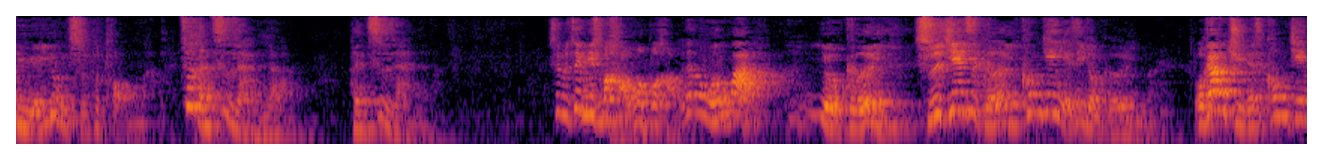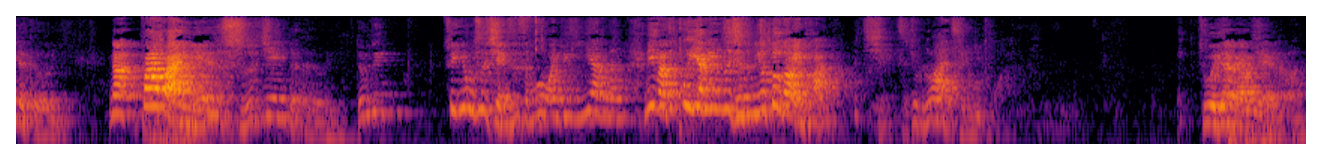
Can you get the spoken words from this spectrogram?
语言用词不同嘛，这很自然的，很自然的，是不是？这没什么好或不好，那个文化有隔离，时间是隔离，空间也是一种隔离嘛。我刚刚举的是空间的隔离，那八百年是时间的隔离，对不对？所以用字遣词怎么会完全一样呢？你把这不一样用字遣词你又斗到一块，那简就乱成一团。诸位这样了解了吗？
